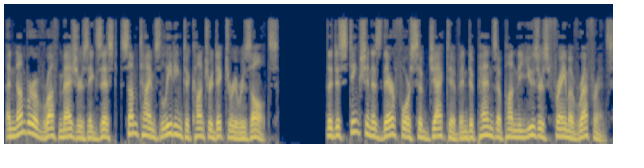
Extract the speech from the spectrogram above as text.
A number of rough measures exist, sometimes leading to contradictory results. The distinction is therefore subjective and depends upon the user's frame of reference.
